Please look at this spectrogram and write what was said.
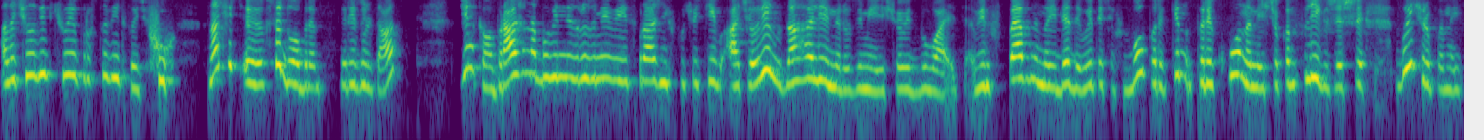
Але чоловік чує просту відповідь: Фух, значить, е, все добре. Результат. Жінка ображена, бо він не зрозумів її справжніх почуттів, а чоловік взагалі не розуміє, що відбувається. Він впевнено йде дивитися футбол, переконаний, що конфлікт вже ж вичерпаний.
